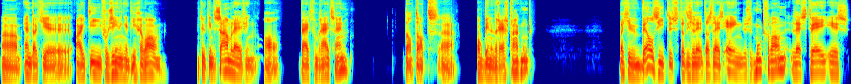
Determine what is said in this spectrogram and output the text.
Um, en dat je IT-voorzieningen die gewoon natuurlijk in de samenleving al wijdverbreid zijn, dat dat uh, ook binnen de rechtspraak moet. Wat je wel ziet, dus dat is, dat is les 1, dus het moet gewoon. Les 2 is,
